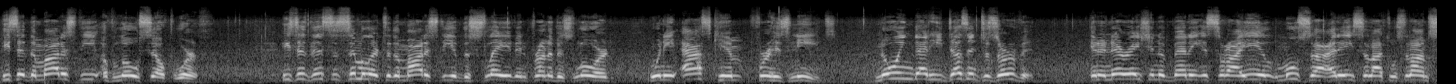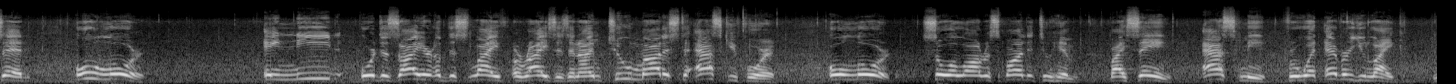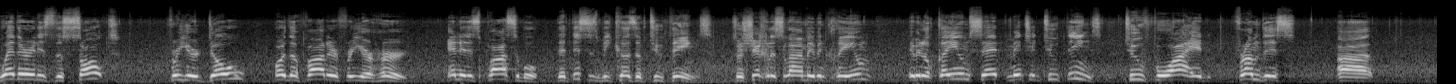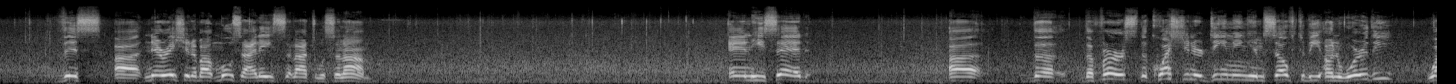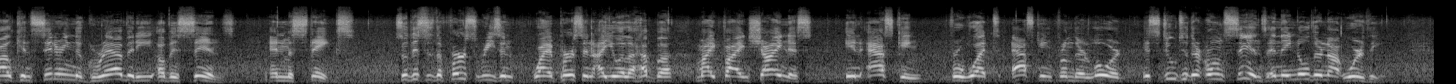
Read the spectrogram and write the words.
he said the modesty of low self-worth. He says this is similar to the modesty of the slave in front of his Lord when he asks him for his needs, knowing that he doesn't deserve it. In a narration of Bani Israel, Musa والسلام, said, O Lord, a need or desire of this life arises, and I'm too modest to ask you for it. O Lord, so Allah responded to him by saying, Ask me for whatever you like, whether it is the salt for your dough or the fodder for your herd. And it is possible that this is because of two things. So Shaykh al-Islam Ibn Qayyim, Ibn al-Qayyim said, mentioned two things, two fawaid from this uh, this uh, narration about Musa alayhi salatu wasalam. And he said, uh, the, the first, the questioner deeming himself to be unworthy while considering the gravity of his sins and mistakes. So this is the first reason why a person, ayu al might find shyness in asking for what, asking from their Lord. is due to their own sins and they know they're not worthy.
